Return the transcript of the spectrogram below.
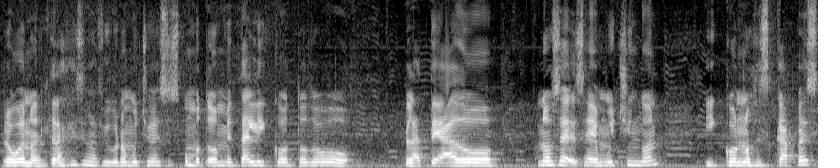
Pero bueno, el traje se me figura mucho eso, es como todo metálico, todo plateado, no sé, se ve muy chingón. Y con los escapes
